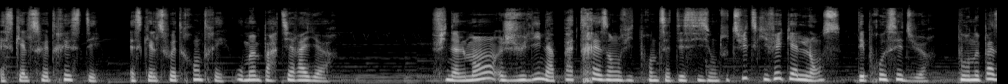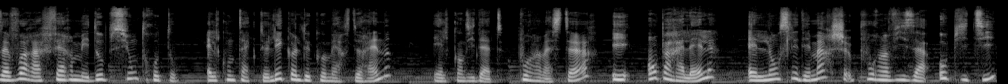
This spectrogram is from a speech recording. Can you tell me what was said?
Est-ce qu'elle souhaite rester? Est-ce qu'elle souhaite rentrer ou même partir ailleurs? Finalement, Julie n'a pas très envie de prendre cette décision tout de suite, ce qui fait qu'elle lance des procédures pour ne pas avoir à fermer d'options trop tôt. elle contacte l'école de commerce de Rennes et elle candidate pour un master. Et en parallèle, elle lance les démarches pour un visa OPT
